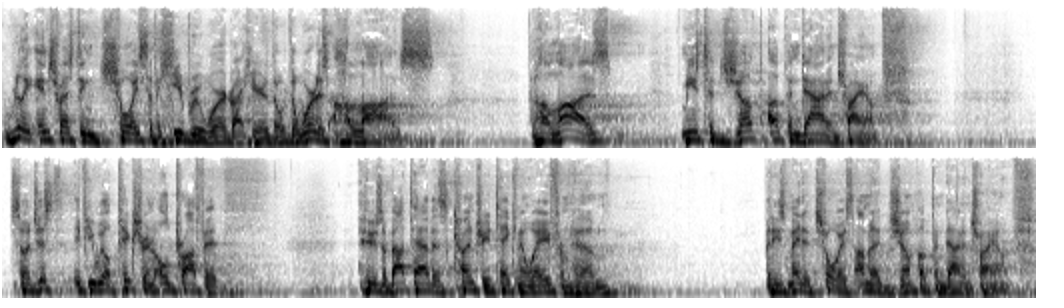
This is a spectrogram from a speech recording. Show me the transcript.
really interesting choice of a Hebrew word right here. The, the word is halaz. And halaz means to jump up and down in triumph. So, just if you will, picture an old prophet who's about to have his country taken away from him, but he's made a choice. I'm going to jump up and down in triumph.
